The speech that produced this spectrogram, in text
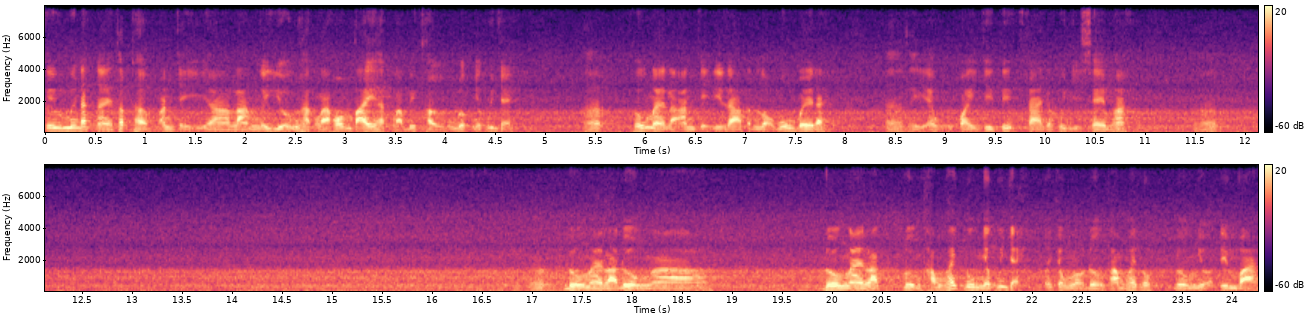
cái miếng đất này thích hợp anh chị à, làm nghỉ dưỡng hoặc là homestay hoặc là biệt thự cũng được nha quý chị. Đó, hướng này là anh chị đi ra tỉnh lộ 4B đây. Đó, thì em cũng quay chi tiết ra cho quý vị xem ha. Đó. Đó, đường này là đường à, đường này là đường thông hết luôn nha quý vị. Nói chung là đường thông hết luôn đường nhựa tim vàng.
